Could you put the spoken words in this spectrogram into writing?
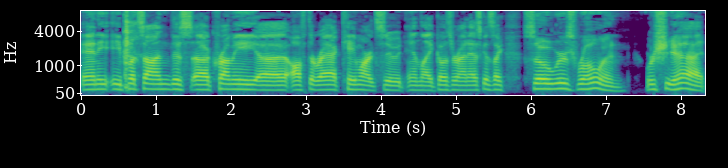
And he, he puts on this uh, crummy uh, off the rack Kmart suit and like goes around asking, "Like, so where's Rowan? Where's she at?"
